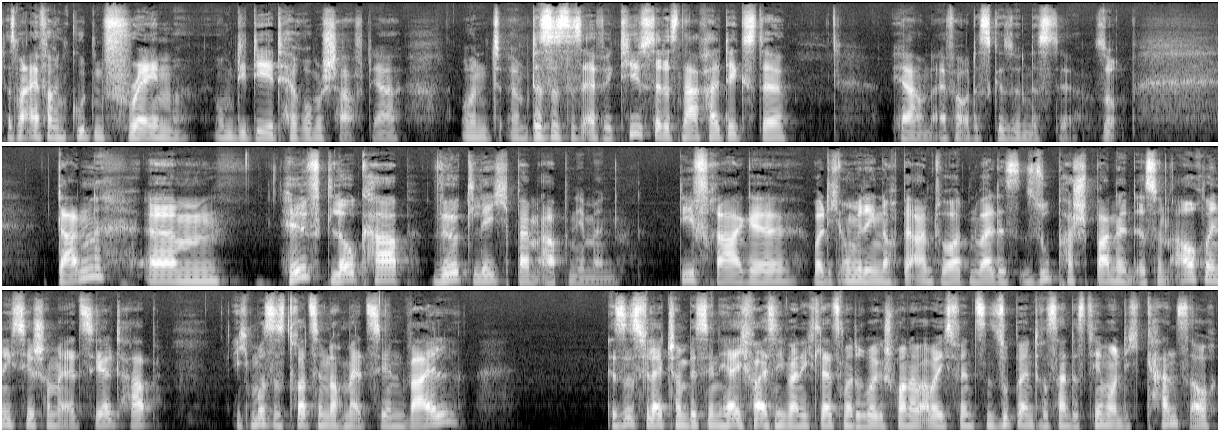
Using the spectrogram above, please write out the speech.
dass man einfach einen guten Frame um die Diät herum schafft, ja. Und ähm, das ist das Effektivste, das Nachhaltigste, ja, und einfach auch das Gesündeste. So. Dann ähm, hilft Low Carb wirklich beim Abnehmen? Die Frage wollte ich unbedingt noch beantworten, weil das super spannend ist. Und auch wenn ich es hier schon mal erzählt habe, ich muss es trotzdem noch mal erzählen, weil es ist vielleicht schon ein bisschen her, ich weiß nicht, wann ich das letzte Mal drüber gesprochen habe, aber ich finde es ein super interessantes Thema und ich kann es auch,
